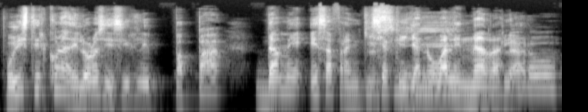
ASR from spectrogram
Pudiste ir con la de Loros y decirle, papá, dame esa franquicia que ya no vale nada. Claro.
